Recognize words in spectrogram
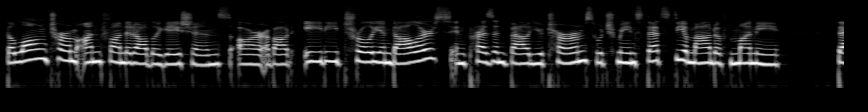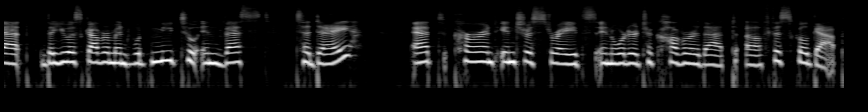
the long term unfunded obligations are about $80 trillion in present value terms, which means that's the amount of money that the US government would need to invest today at current interest rates in order to cover that uh, fiscal gap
